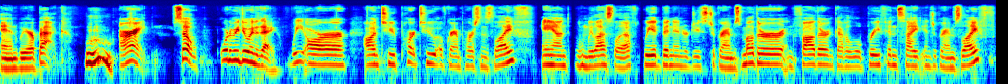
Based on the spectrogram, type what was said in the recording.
And we are back. Woohoo. All right. So, what are we doing today? We are on to part two of Gram Parsons' life. And when we last left, we had been introduced to Gram's mother and father and got a little brief insight into Gram's life.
